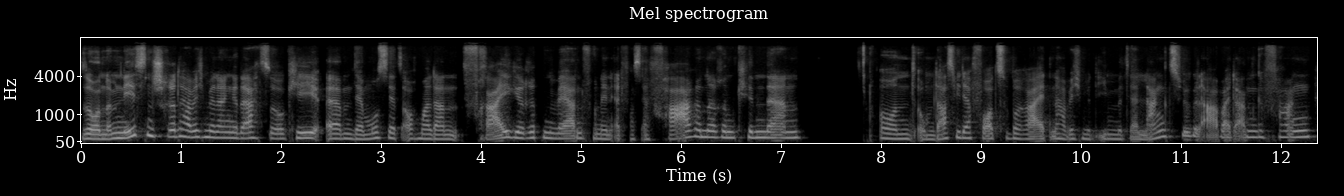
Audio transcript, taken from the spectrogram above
So, und im nächsten Schritt habe ich mir dann gedacht, so, okay, ähm, der muss jetzt auch mal dann frei geritten werden von den etwas erfahreneren Kindern. Und um das wieder vorzubereiten, habe ich mit ihm mit der Langzügelarbeit angefangen.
